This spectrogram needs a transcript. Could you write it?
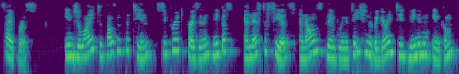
Cyprus. In July 2013, Cypriot President Nikos Anastasiades announced the implementation of a guaranteed minimum income,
